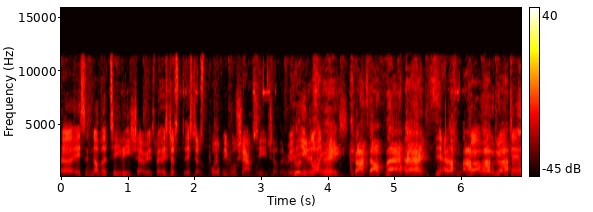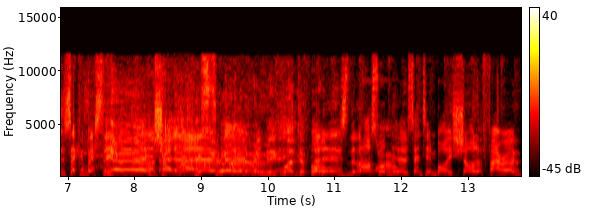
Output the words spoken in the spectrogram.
Uh, it's another TV show, is, but it's just it's just poor people shouting at each other. Really, Goodness you'd like me. it. Cut off their heads. Yeah. well, we'll do, the second best thing. Yay! We'll put it Shredder. Destroy There we go. everything. Wonderful. And then there's the last one uh, sent in by Charlotte Farrow.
